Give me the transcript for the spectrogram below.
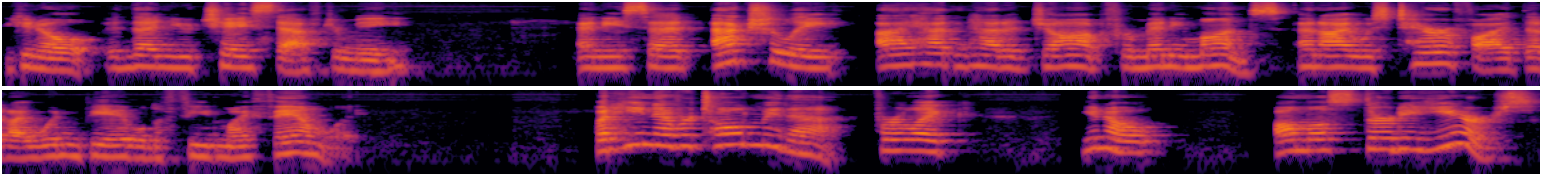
you know, and then you chased after me. And he said, Actually, I hadn't had a job for many months, and I was terrified that I wouldn't be able to feed my family. But he never told me that for like, you know, almost 30 years.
